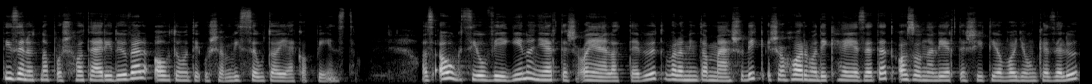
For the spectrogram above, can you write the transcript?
15 napos határidővel automatikusan visszautalják a pénzt. Az aukció végén a nyertes ajánlattevőt, valamint a második és a harmadik helyezetet azonnal értesíti a vagyonkezelő,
